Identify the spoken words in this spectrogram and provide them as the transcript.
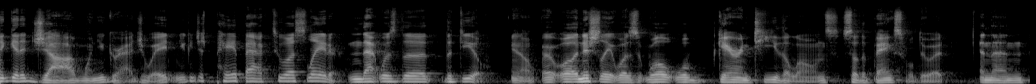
to get a job when you graduate, and you can just pay it back to us later. And that was the the deal. You know, well, initially it was we'll we'll guarantee the loans, so the banks will do it, and then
